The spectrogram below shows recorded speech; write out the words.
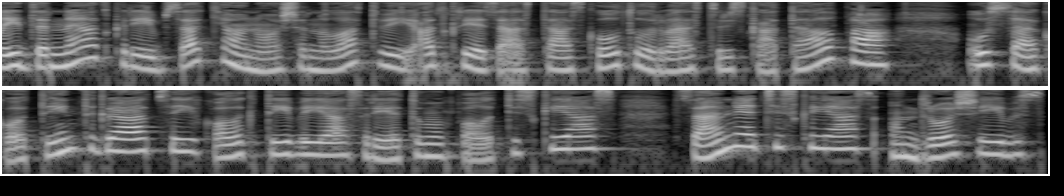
Līdz ar neatkarības atjaunošanu Latvija atgriezās tās kultūra vēsturiskā telpā, uzsākot integrāciju kolektīvajās rietumu politiskajās, saimnieciskajās un drošības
